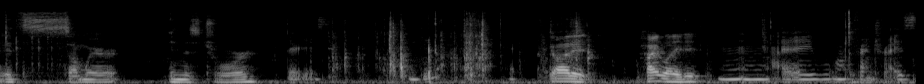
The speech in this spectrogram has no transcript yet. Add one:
it's somewhere in this drawer. There it is. You it? Got it. Highlight it. Mm, I want French fries.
